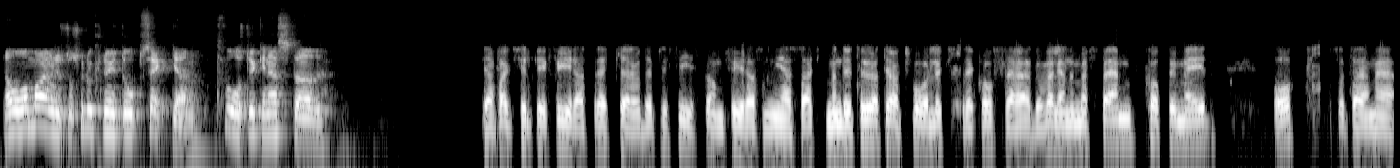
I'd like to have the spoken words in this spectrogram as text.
Ja, Magnus, då ska du knyta ihop säcken. Två stycken hästar, jag har faktiskt fyllt i fyra sträckare och det är precis de fyra som ni har sagt. Men det är tur att jag har två lyxstreckoffer här. Då väljer jag nummer fem, Copy Made. Och så tar jag med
